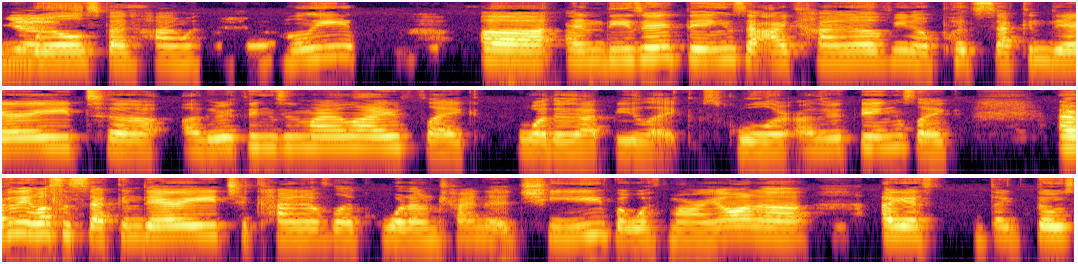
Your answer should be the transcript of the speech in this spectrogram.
yes. will spend time with her family. Uh, and these are things that I kind of, you know, put secondary to other things in my life, like whether that be like school or other things. Like everything else is secondary to kind of like what I'm trying to achieve. But with Mariana, I guess like those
